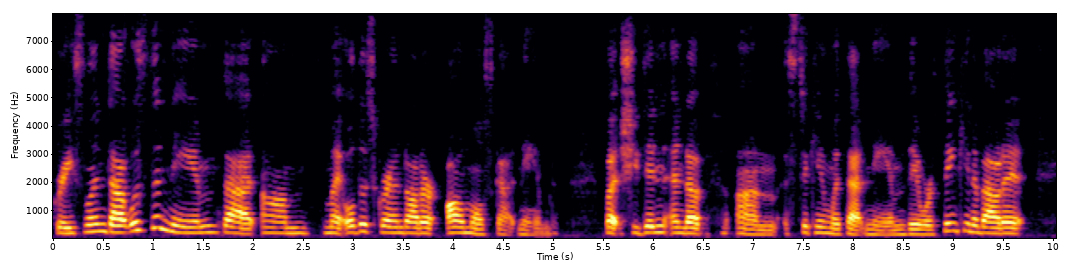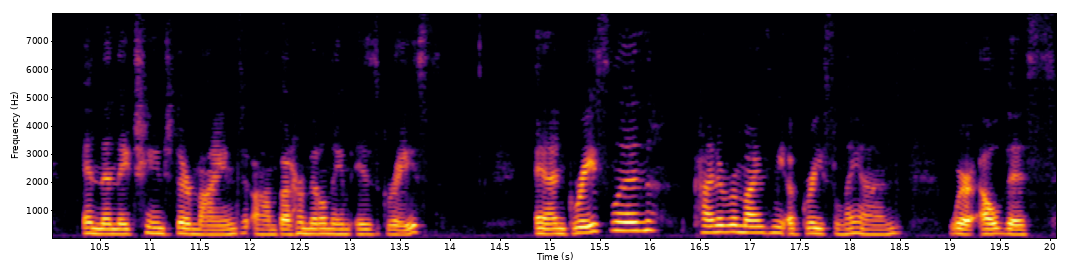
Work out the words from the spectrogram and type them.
Gracelyn, that was the name that um, my oldest granddaughter almost got named. But she didn't end up um, sticking with that name. They were thinking about it, and then they changed their mind. Um, but her middle name is Grace. And Gracelyn kind of reminds me of Graceland where Elvis,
